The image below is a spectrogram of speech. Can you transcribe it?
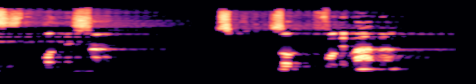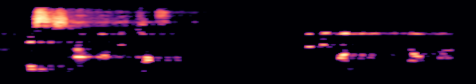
"This is the only son." So, so for the mother, this is her only comfort, and the one who knows her.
